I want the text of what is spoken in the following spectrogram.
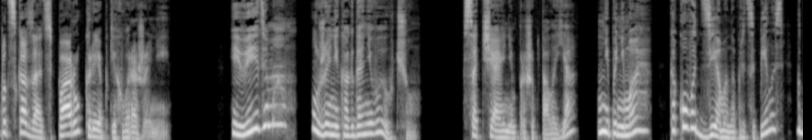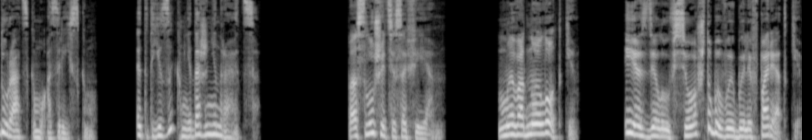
подсказать пару крепких выражений». «И, видимо, уже никогда не выучу», — с отчаянием прошептала я, не понимая, какого демона прицепилась к дурацкому азрийскому. Этот язык мне даже не нравится. «Послушайте, София, мы в одной лодке, и я сделаю все, чтобы вы были в порядке»,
